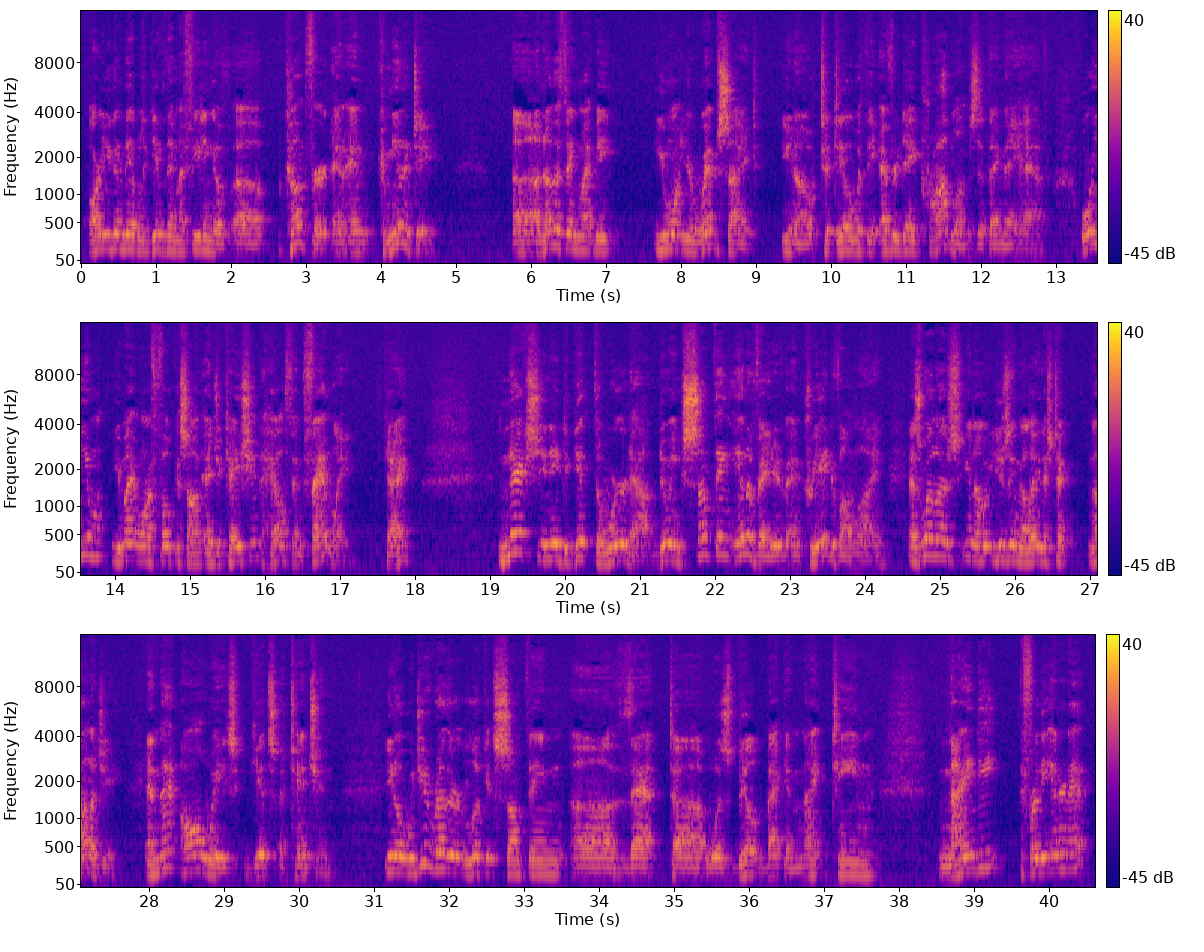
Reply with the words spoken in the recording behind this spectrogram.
are you going to be able to give them a feeling of uh, comfort and, and community? Uh, another thing might be you want your website, you know, to deal with the everyday problems that they may have. Or you, you might want to focus on education, health, and family. Okay? Next, you need to get the word out, doing something innovative and creative online, as well as, you know, using the latest technology. And that always gets attention. You know, would you rather look at something uh, that uh, was built back in 1990 for the internet?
